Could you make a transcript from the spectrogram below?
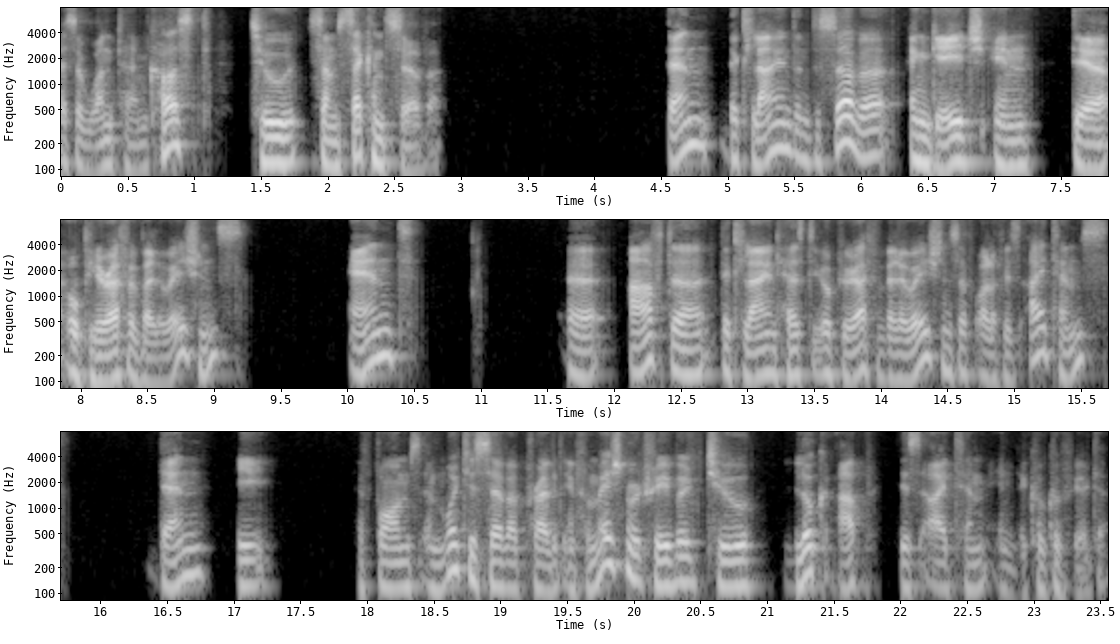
as a one-time cost to some second server. Then the client and the server engage in their OPRF evaluations. And uh, after the client has the OPRF evaluations of all of his items, then he performs a multi-server private information retrieval to look up this item in the cuckoo filter.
